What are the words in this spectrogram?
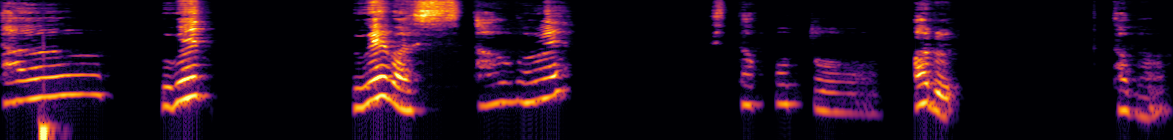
田植え、植えはし、田植え？したことある？多分。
